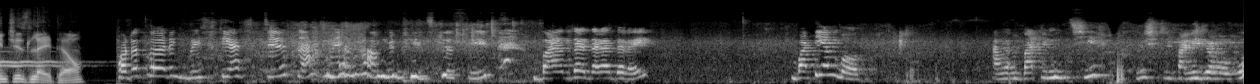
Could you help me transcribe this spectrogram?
inches later. হঠাৎ করে অনেক বৃষ্টি আসছে আমি সামনে ভিজতেছি। বারান্দায় দাঁড়া দাঁড়াই। বাটি আনব? আমি বাটি নিচ্ছি, বৃষ্টির পানি জমাবো।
